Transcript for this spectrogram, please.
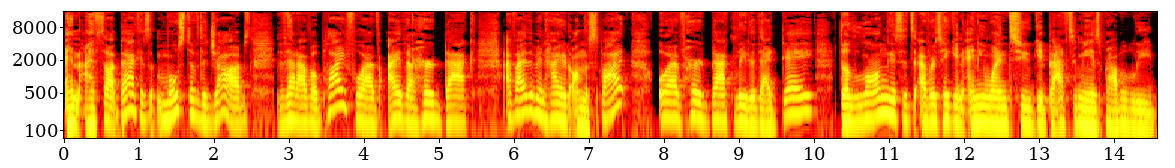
And I thought back is most of the jobs that I've applied for, I've either heard back, I've either been hired on the spot or I've heard back later that day. The longest it's ever taken anyone to get back to me is probably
